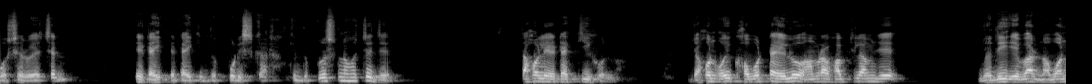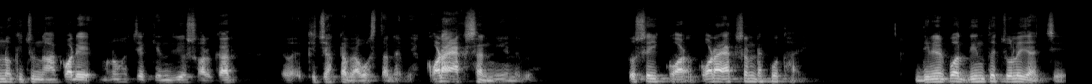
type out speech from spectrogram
বসে রয়েছেন, এটাই এটাই কিন্তু পরিষ্কার। কিন্তু প্রশ্ন হচ্ছে যে, তাহলে এটা কি হলো? যখন ওই খবরটা এলো, আমরা ভাবছিলাম যে যদি এবার নবান্ন কিছু না করে, মনে হচ্ছে কেন্দ্রীয় সরকার কিছু একটা ব্যবস্থা নেবে, কড়া অ্যাকশন নিয়ে নেবে। তো সেই কড়া- অ্যাকশনটা কোথায়? দিনের পর দিন তো চলে যাচ্ছে।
